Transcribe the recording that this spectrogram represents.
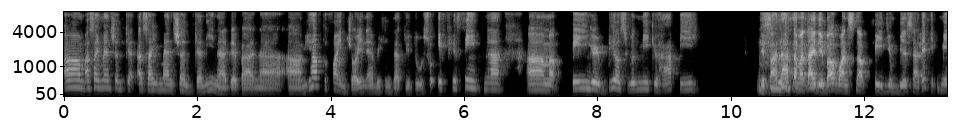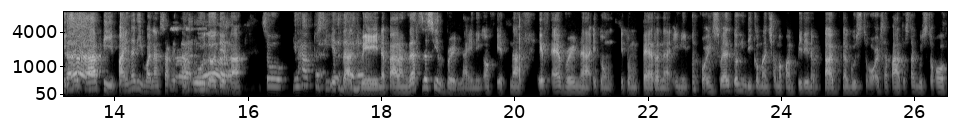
um as I mentioned as I mentioned kanina, 'di ba, na um, you have to find joy in everything that you do. So if you think na um paying your bills will make you happy, 'di ba? Lahat naman tayo, 'di ba? Once na paid yung bills natin, it makes us Yeah. happy. Finally, walang sakit ng ulo, 'di ba? So, you have to see it that way na parang that's the silver lining of it na if ever na itong itong pera na inipon ko, yung sweldo, hindi ko man siya mapambili ng bag na gusto ko or sapatos na gusto ko,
